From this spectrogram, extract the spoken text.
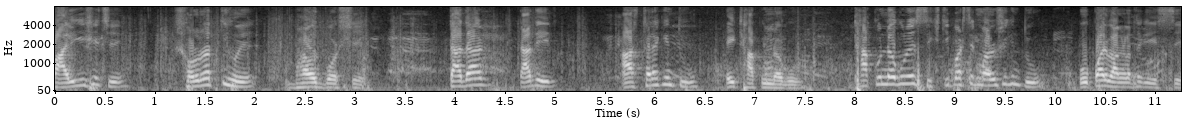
পালিয়ে এসেছে, শরণার্থী হয়ে ভারতবর্ষে। তাদের তাদের আস্থাটা কিন্তু এই ঠাকুরনগর। ঠাকুরনগরের সিক্সটি পার্সেন্ট মানুষই কিন্তু ওপার বাংলা থেকে এসছে।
